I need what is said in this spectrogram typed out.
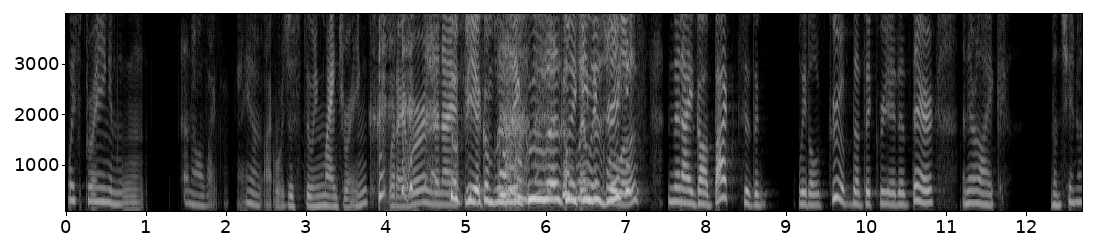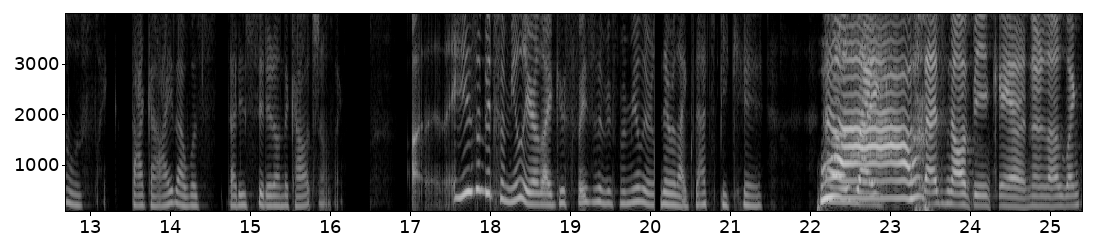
whispering and and I was like, okay, you know, I was just doing my drink, whatever. And then I Sophia completely clueless making completely this drink. clueless. And then I got back to the little group that they created there, and they're like, "Don't you know it was like that guy that was that is seated on the couch?" And I was like, uh, "He's a bit familiar. Like his face is a bit familiar." They were like, "That's Piqué." Wow. And I was like, "That's not Piqué." And I was like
